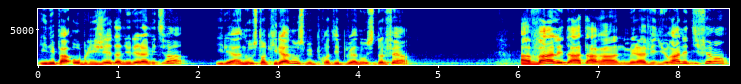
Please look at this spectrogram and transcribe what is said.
Il n'est pas obligé d'annuler la mitzvah. Il est anus tant qu'il est anus, mais quand il n'est plus anus, il doit le faire. Aval et mais la vie du ran est différent.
